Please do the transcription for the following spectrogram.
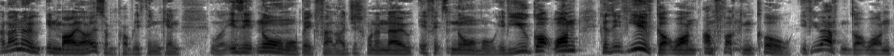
and I know in my eyes, I'm probably thinking, well, is it normal, big fella? I just want to know if it's normal. If you got one, because if you've got one, I'm fucking cool. If you haven't got one,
